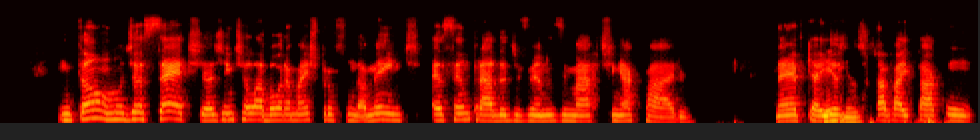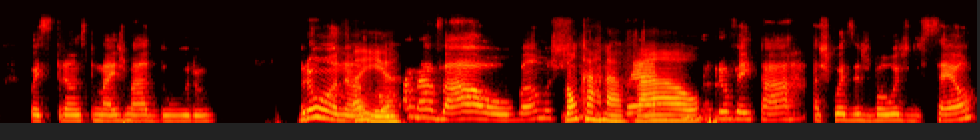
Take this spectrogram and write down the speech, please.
Então, no dia 7, a gente elabora mais profundamente essa entrada de Vênus e Marte em Aquário, né? Porque aí Beleza. a gente já vai estar tá com, com esse trânsito mais maduro. Bruna, aí. bom carnaval, vamos. Bom carnaval. Né, aproveitar as coisas boas do céu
